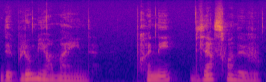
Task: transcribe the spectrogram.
de Bloom Your Mind. Prenez bien soin de vous.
